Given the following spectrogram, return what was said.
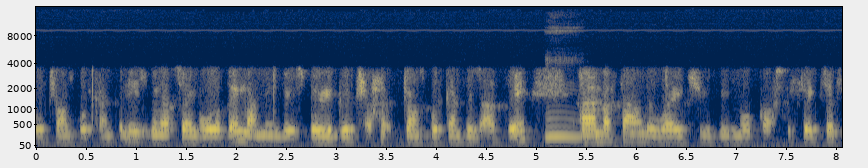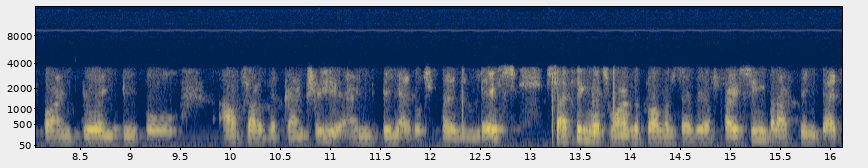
or, transport companies, we're not saying all of them, I mean, there's very good tra- transport companies out there, mm. um, have found a way to be more cost effective by employing people outside of the country and being able to pay them less. So I think that's one of the problems that we are facing, but I think that's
